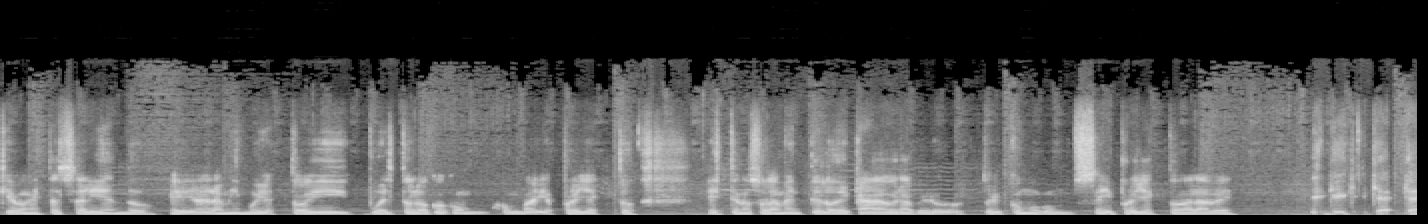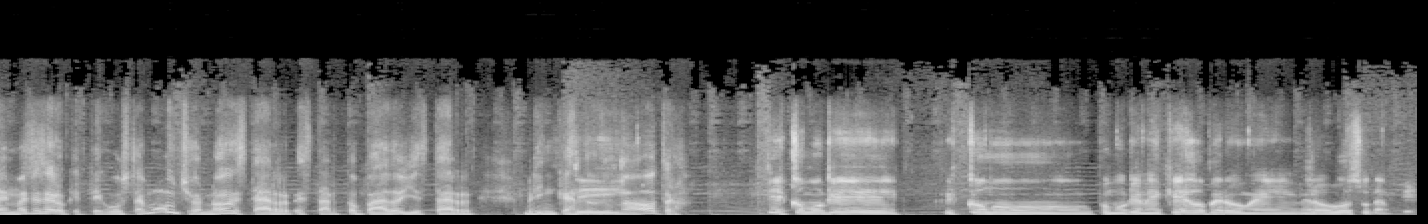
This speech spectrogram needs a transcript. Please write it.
que van a estar saliendo. Eh, ahora mismo yo estoy vuelto loco con, varios proyectos, este, no solamente lo de Cabra, pero estoy como con seis proyectos a la vez. Que, además es algo que te gusta mucho, ¿no? Estar, estar topado y estar brincando de uno a otro. Sí, es como que es como, como que me quejo, pero me, lo gozo también.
